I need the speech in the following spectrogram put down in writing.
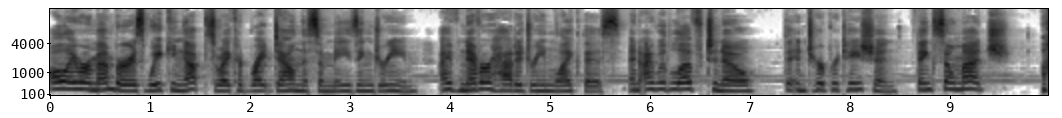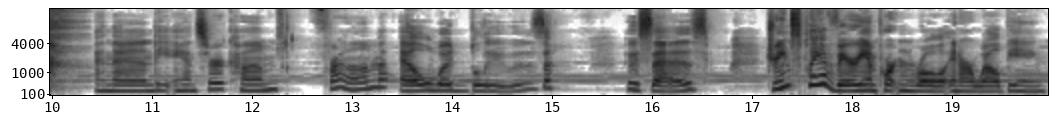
All I remember is waking up so I could write down this amazing dream. I've never had a dream like this, and I would love to know the interpretation. Thanks so much. and then the answer comes from Elwood Blues, who says, Dreams play a very important role in our well being.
